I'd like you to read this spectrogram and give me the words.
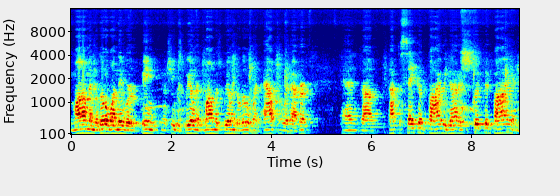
mom and the little one, they were being, you know, she was wheeling, mom was wheeling the little one out or whatever. And um, got to say goodbye. We got a good goodbye, and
